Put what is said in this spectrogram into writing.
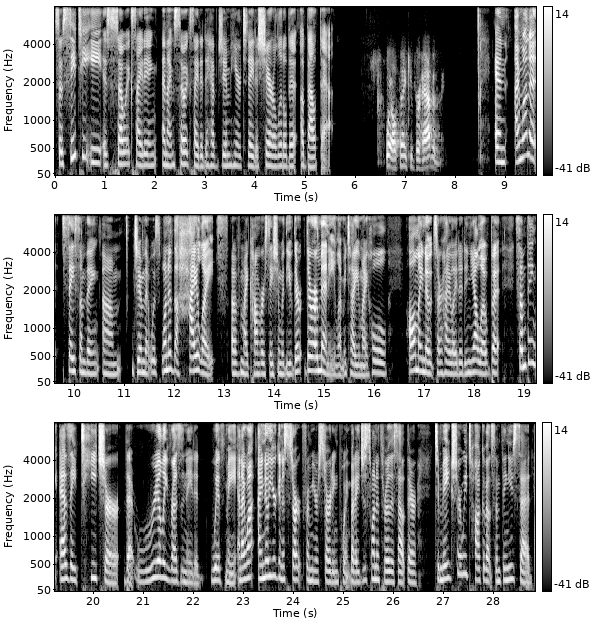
So, CTE is so exciting, and I'm so excited to have Jim here today to share a little bit about that. Well, thank you for having me. And I want to say something, um, Jim, that was one of the highlights of my conversation with you. There, there are many. Let me tell you, my whole all my notes are highlighted in yellow, but something as a teacher that really resonated with me. And I want I know you're going to start from your starting point, but I just want to throw this out there to make sure we talk about something you said.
